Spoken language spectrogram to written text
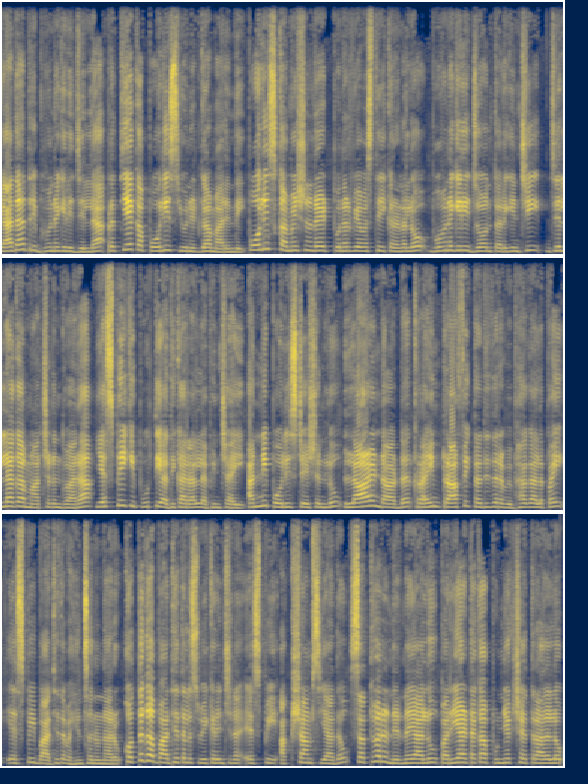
యాదాద్రి భువనగిరి జిల్లా ప్రత్యేక పోలీస్ యూనిట్గా మారింది. పోలీస్ కమిషనరేట్ పునర్వ్యవస్థీకరణలో భువనగిరి జోన్ తొలగించి జిల్లా జిల్లాగా మార్చడం ద్వారా ఎస్పీకి పూర్తి అధికారాలు లభించాయి. అన్ని పోలీస్ స్టేషన్లు law and order crime traffic తదితర విభాగాలపై ఎస్పీ బాధ్యత వహించనున్నారు. కొత్తగా బాధ్యతలు స్వీకరించిన ఎస్పీ అక్షాంశ్ యాదవ్ సత్వర నిర్ణయాలు పర్యాటక పుణ్యక్షేత్రాలలో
